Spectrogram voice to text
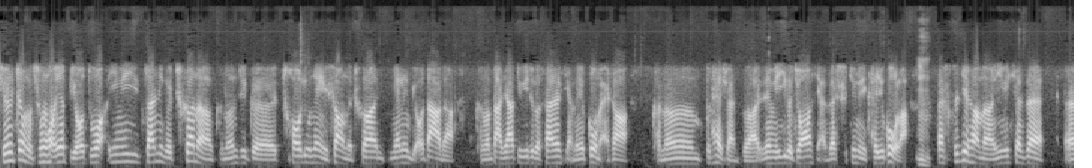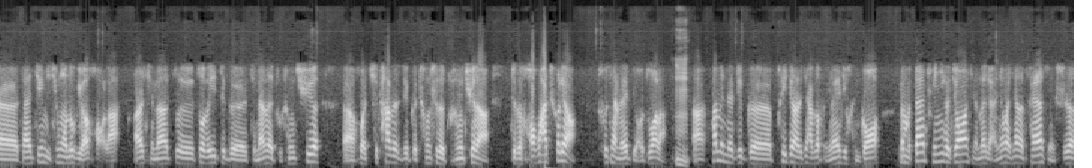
其实这种情况也比较多，因为咱这个车呢，可能这个超六年以上的车，年龄比较大的，可能大家对于这个三人险的购买上，可能不太选择，认为一个交强险在市区内开就够了。嗯。但实际上呢，因为现在呃，咱经济情况都比较好了，而且呢，作作为这个济南的主城区，呃，或其他的这个城市的主城区呢，这个豪华车辆出现的也比较多了。嗯。啊，他们的这个配件的价格本来就很高，那么单纯一个交强险的两千块钱的财产损失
